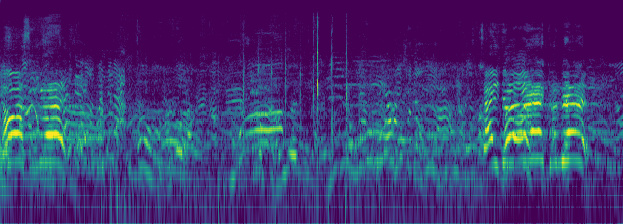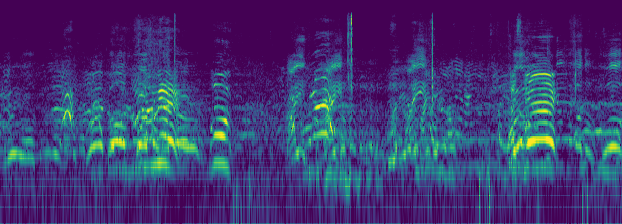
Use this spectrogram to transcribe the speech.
나와 승민 사이드 경비. 경비. 또 나이 나이. 나이 다시 봐도 뭐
